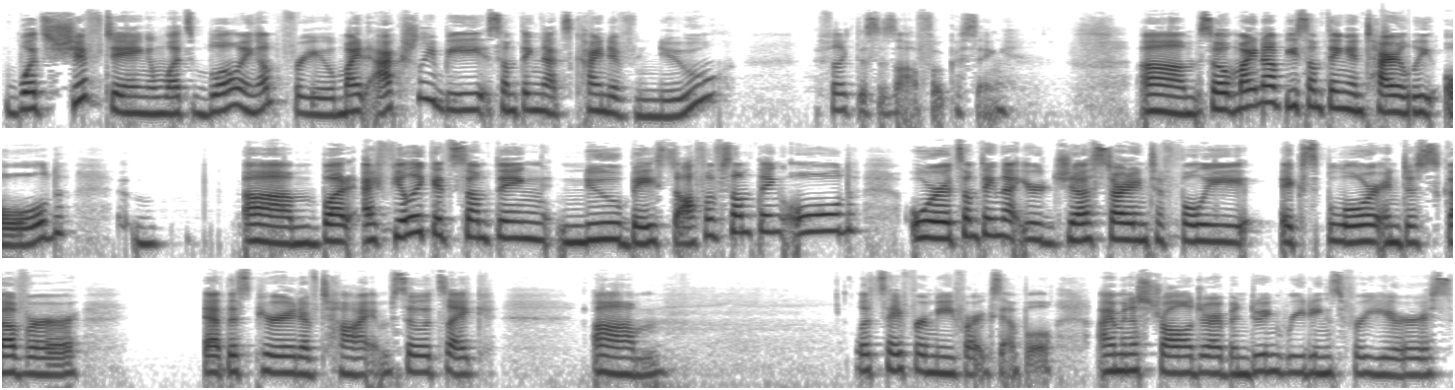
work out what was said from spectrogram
what's shifting and what's blowing up for you might actually be something that's kind of new. I feel like this is not focusing. Um, so it might not be something entirely old, um, but I feel like it's something new based off of something old, or it's something that you're just starting to fully explore and discover at this period of time. So it's like, um, let's say for me, for example, I'm an astrologer. I've been doing readings for years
